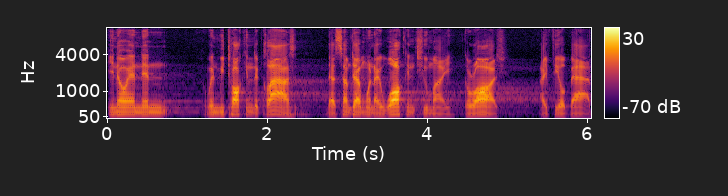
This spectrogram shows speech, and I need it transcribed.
You know, and then when we talk in the class, that sometimes when I walk into my garage, I feel bad.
